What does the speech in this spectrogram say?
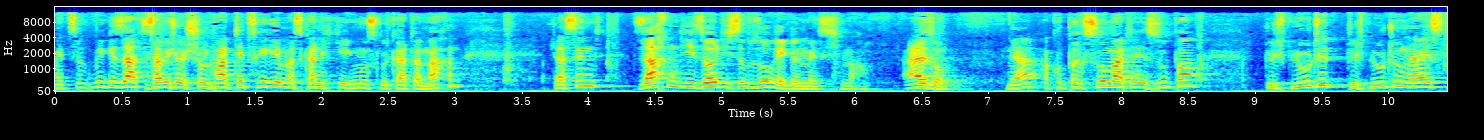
Jetzt, wie gesagt, das habe ich euch schon ein paar Tipps gegeben, was kann ich gegen Muskelkater machen. Das sind Sachen, die sollte ich sowieso regelmäßig machen. Also, ja, Akupressurmatte ist super, durchblutet. Durchblutung heißt,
